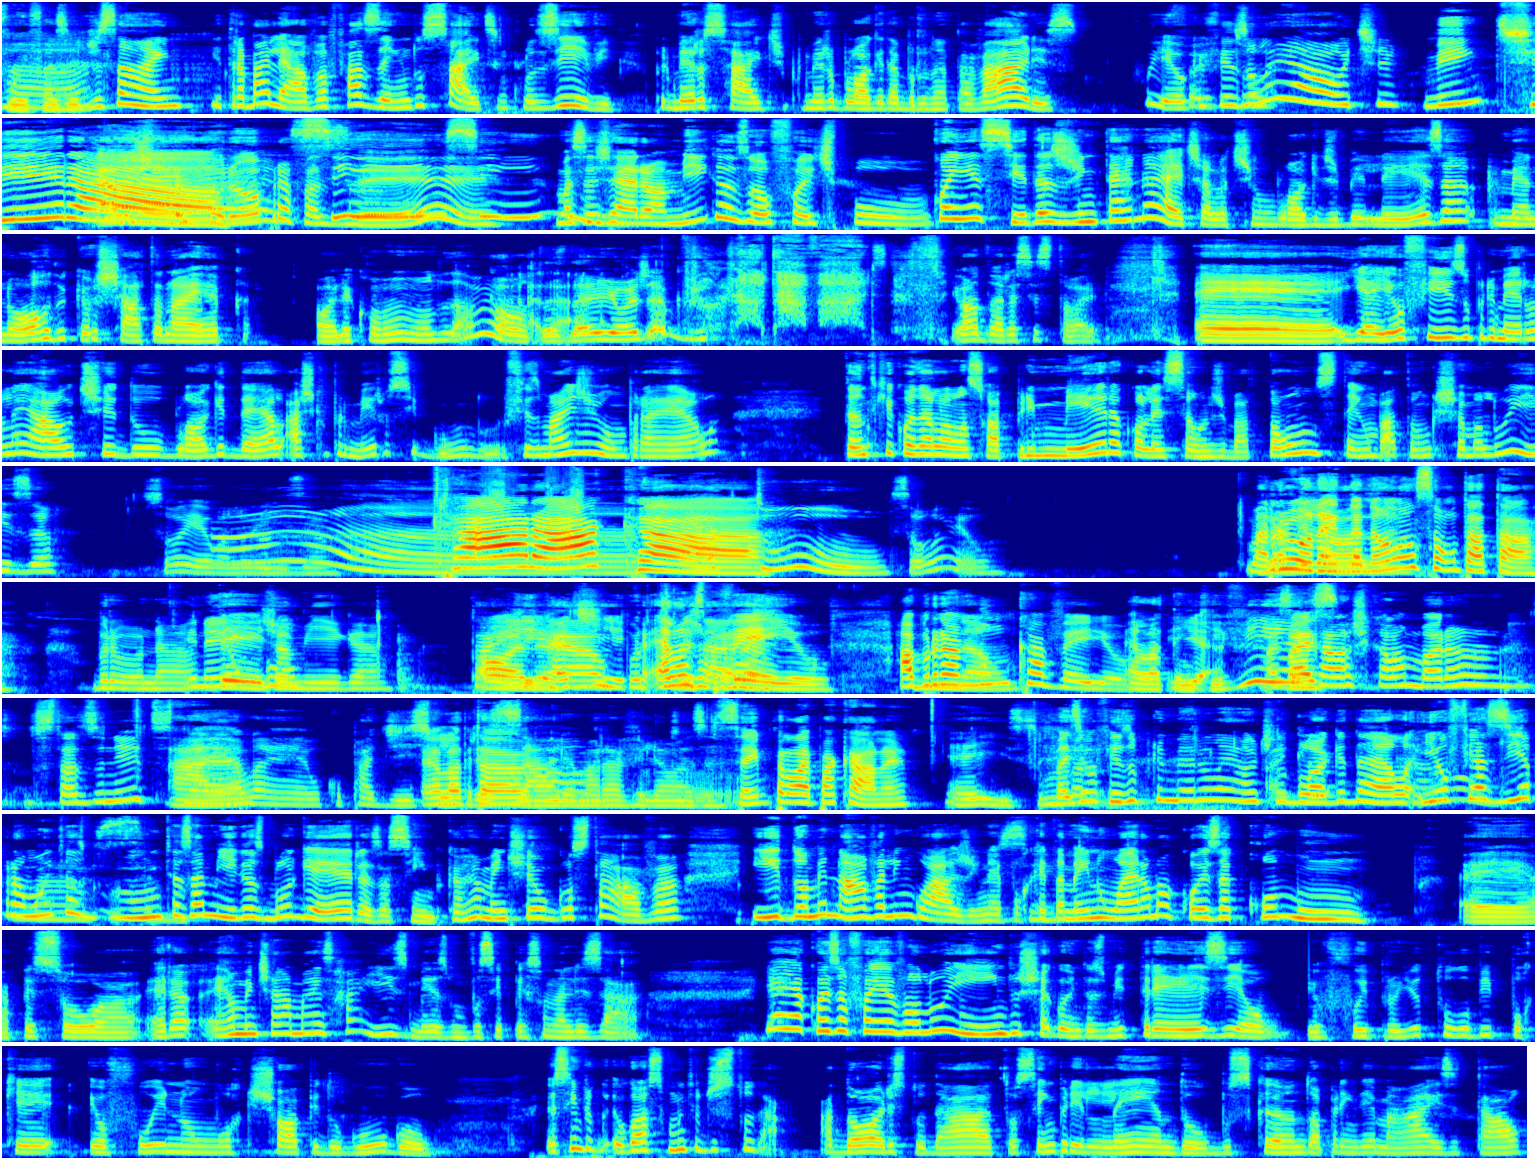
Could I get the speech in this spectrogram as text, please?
Fui fazer design e trabalhava fazendo sites. Inclusive, primeiro site, primeiro blog da Bruna Tavares, fui eu Foi que fiz tu. o layout. Mentira! Ela te Ah, procurou pra fazer? sim. Mas vocês já eram amigas ou foi tipo. Conhecidas de internet. Ela tinha um blog de beleza, menor do que o Chata na época. Olha como o mundo dá voltas, né? E hoje é Bruna Tavares. Eu adoro essa história. É, e aí eu fiz o primeiro layout do blog dela, acho que o primeiro ou o segundo. Eu fiz mais de um pra ela. Tanto que quando ela lançou a primeira coleção de batons, tem um batom que chama Luísa. Sou eu, a Luísa. Ah, Caraca! É tu! Sou eu. Bruna, ainda não lançou um tatá. Bruna, beijo, amiga. Tá aí, Olha, é a a dica. Ela já veio? A Bruna Não. nunca veio. Ela tem E- que vir. Mas, Mas- é que ela, acho que ela mora nos Estados Unidos, Ah, né? ela é ocupadíssima, Ela tá- empresária maravilhosa. Sempre lá e pra cá, né? É isso. Mas eu fiz o primeiro layout Ai, do blog dela. E eu fazia pra muitas, muitas amigas blogueiras, assim, porque realmente eu gostava e dominava a linguagem, né? Porque Sim. também não era uma coisa comum. é, a pessoa. Era, realmente era mais raiz mesmo, você personalizar. E aí a coisa foi evoluindo, chegou em 2013, eu, eu fui pro YouTube, porque eu fui num workshop do Google. Eu sempre, eu gosto muito de estudar, adoro estudar, tô sempre lendo, buscando aprender mais e tal.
